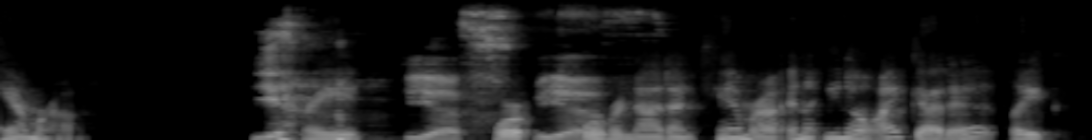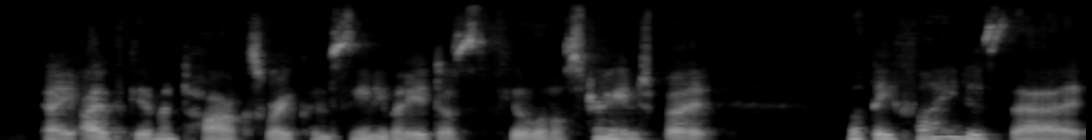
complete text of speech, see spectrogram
camera, Yeah. right? Yes. Or or we're not on camera. And you know, I get it. Like I, I've given talks where I couldn't see anybody. It does feel a little strange, but what they find is that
